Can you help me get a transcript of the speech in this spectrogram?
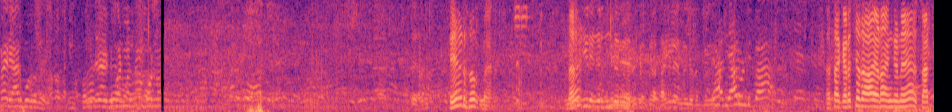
பேர் யார் போடுறது? டிபார்ட்மெண்ட் தான் போடணும். தேடு சார். அது யார் வண்டிப்பா? சார் கிடைச்சதா? இடம் எங்கன்னு ஸ்டார்ட்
